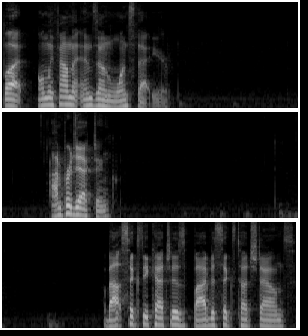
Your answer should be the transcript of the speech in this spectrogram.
but only found the end zone once that year. I'm projecting about 60 catches, five to six touchdowns,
